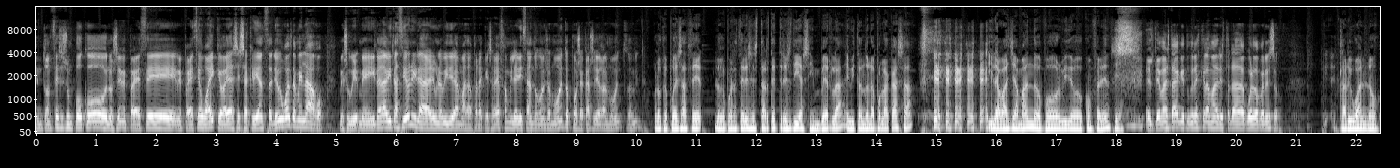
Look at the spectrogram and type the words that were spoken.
Entonces es un poco, no sé, me parece, me parece guay que vayas esa crianza. Yo igual también la hago. Me, subir- me iré a la habitación y le haré una videollamada para que se vaya familiarizando con esos momentos, por si acaso llega el momento también. O lo que puedes hacer, lo que puedes hacer es estarte tres días sin verla, evitándola por la casa, y la vas llamando por videoconferencia. El tema está que tú crees que la madre estará de acuerdo con eso. Claro, igual no.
